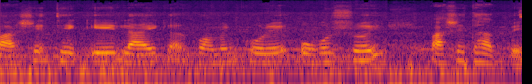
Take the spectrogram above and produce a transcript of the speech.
পাশে থেকে লাইক আর কমেন্ট করে অবশ্যই পাশে থাকবে।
